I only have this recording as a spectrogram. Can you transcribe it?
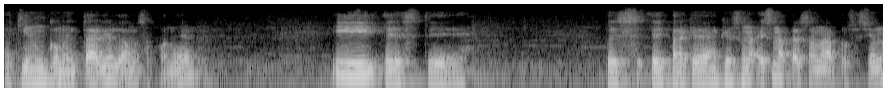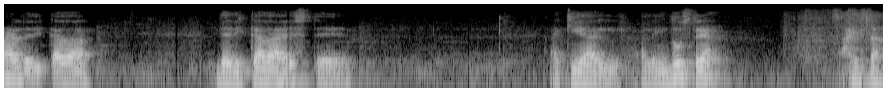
Aquí en un comentario le vamos a poner. Y este, pues eh, para que vean que es una, es una persona profesional dedicada, dedicada este, aquí al, a la industria. Ahí está,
